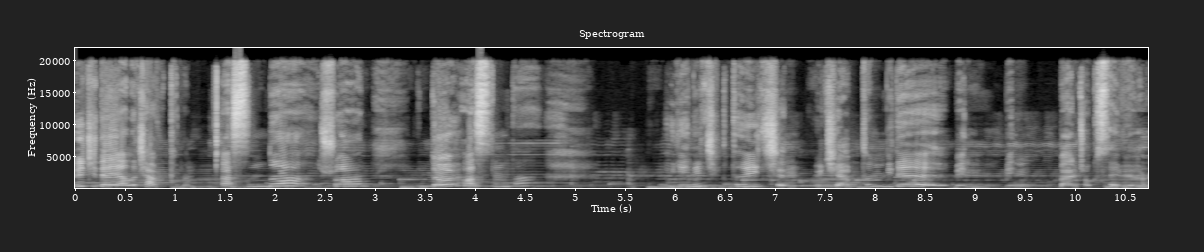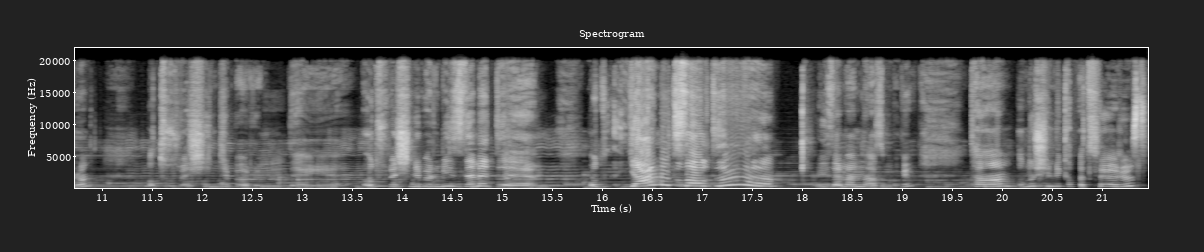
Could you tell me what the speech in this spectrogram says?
Üç de Yalı Çapkınım. Aslında şu an dört aslında yeni çıktığı için 3 yaptım. Bir de benim, benim ben çok seviyorum. 35. bölümde 35. bölümü izlemedim. O, yarın 36. İzlemem lazım bugün. Tamam bunu şimdi kapatıyoruz.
